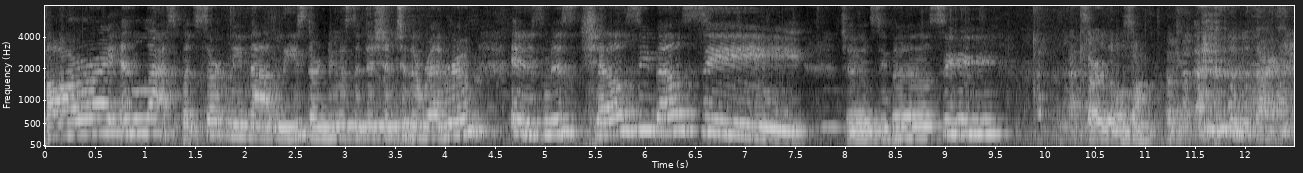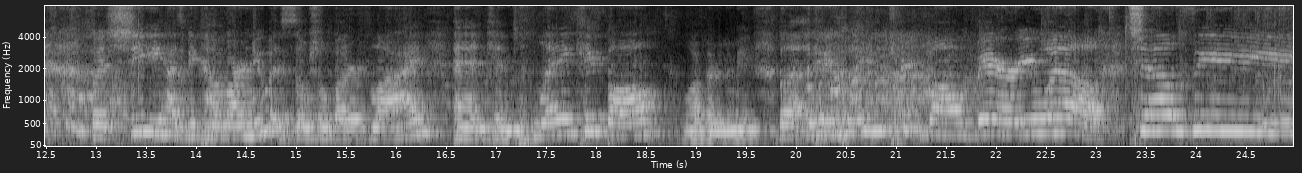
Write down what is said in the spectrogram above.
All right, and last but certainly not least, our newest addition to the Red Room is Miss Chelsea Belsey. Chelsea Belsey. Our little song. Okay. Sorry. But she has become our newest social butterfly and can play kickball, a lot better than me, but can play kickball very well. Chelsea!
